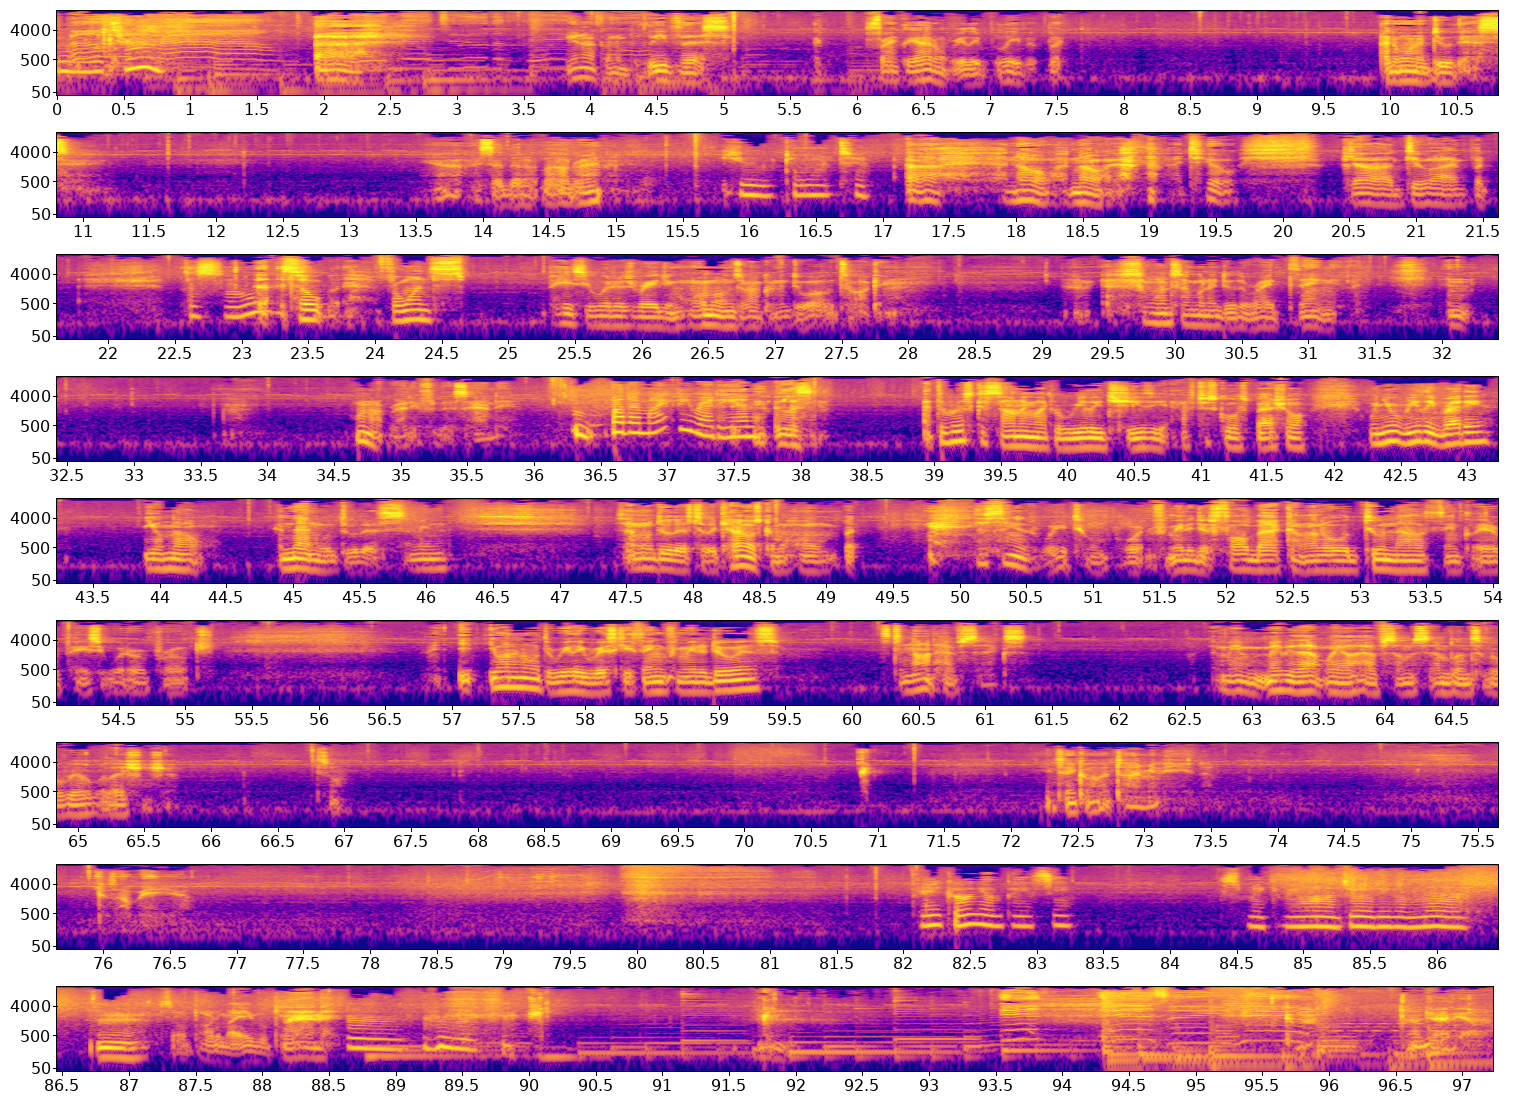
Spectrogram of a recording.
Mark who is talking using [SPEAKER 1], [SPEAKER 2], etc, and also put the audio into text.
[SPEAKER 1] What's wrong?
[SPEAKER 2] You're not gonna believe this. Frankly, I don't really believe it, but I don't want to do this. Yeah, I said that out loud, right?
[SPEAKER 1] You don't want to.
[SPEAKER 2] Uh, no, no, I do. God, do I? But
[SPEAKER 1] So?
[SPEAKER 2] uh, so, for once, Pacey Witter's raging hormones aren't going to do all the talking. For once, I'm going to do the right thing, and we're not ready for this, Andie.
[SPEAKER 1] But I might be ready, and
[SPEAKER 2] Listen, at the risk of sounding like a really cheesy after-school special, when you're really ready, you'll know, and then we'll do this. I mean, then we'll do this till the cows come home. But this thing is way too important for me to just fall back on that old do now, think later, Pacey Witter approach. You, you want to know what the really risky thing for me to do is? It's to not have sex. I mean, maybe that way I'll have some semblance of a real relationship. So. You take all the time you need. Because I'll be here.
[SPEAKER 1] there you go again, Pacey. It's making me want to do it even more.
[SPEAKER 2] Mm. It's all part of my evil plan.
[SPEAKER 1] Mm. Come on, I'll drive you home.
